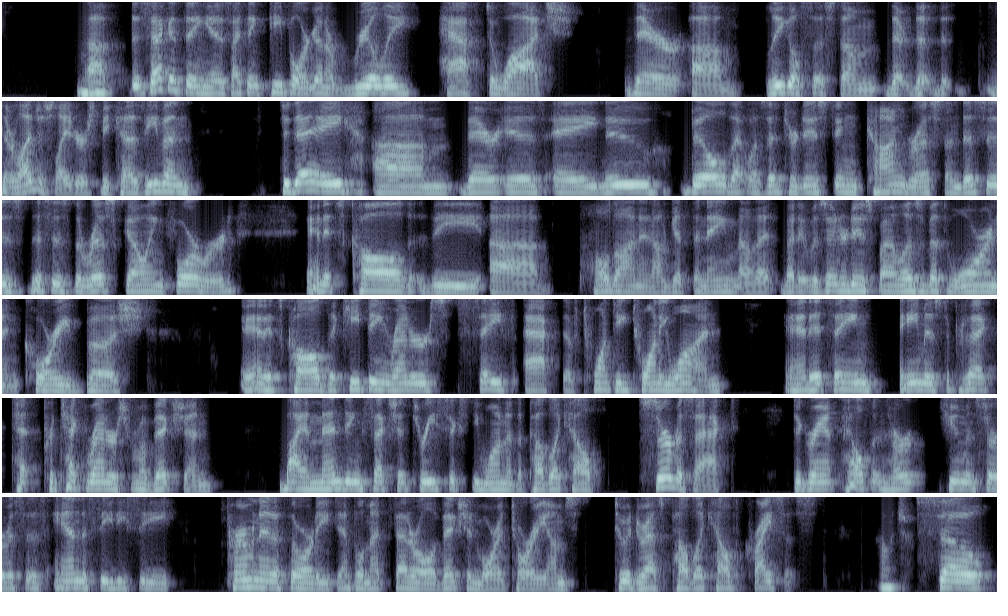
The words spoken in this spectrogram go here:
Mm-hmm. uh, the second thing is i think people are going to really have to watch their um, legal system their the, the, their legislators because even Today, um, there is a new bill that was introduced in Congress, and this is this is the risk going forward, and it's called the. Uh, hold on, and I'll get the name of it. But it was introduced by Elizabeth Warren and Cori Bush, and it's called the Keeping Renters Safe Act of 2021, and its aim aim is to protect te- protect renters from eviction by amending Section 361 of the Public Health Service Act to grant Health and Human Services and the CDC permanent authority to implement federal eviction moratoriums to address public health crisis. Ouch. So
